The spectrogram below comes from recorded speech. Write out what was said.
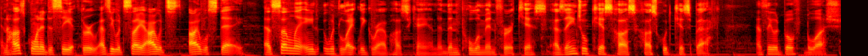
And Husk wanted to see it through, as he would say, I would I will stay. As suddenly Angel would lightly grab Husk's hand and then pull him in for a kiss. As Angel kissed Husk, Husk would kiss back. As they would both blush.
